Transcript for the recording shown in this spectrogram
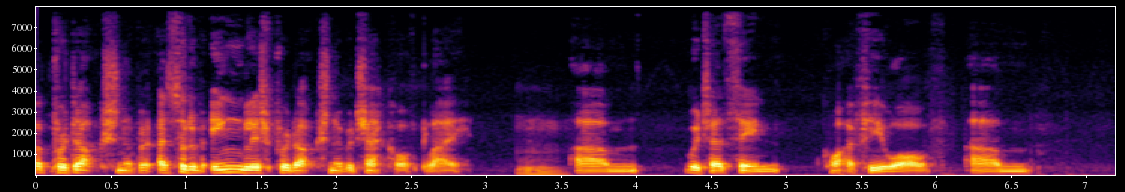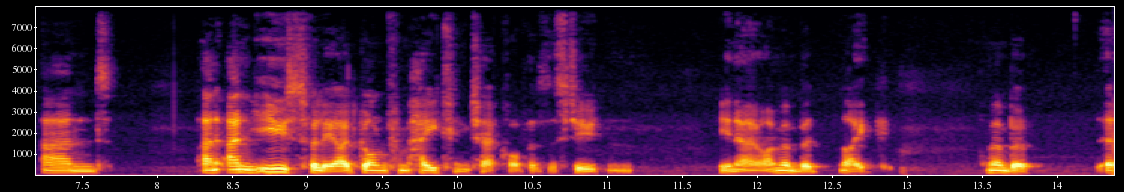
a production of a, a sort of English production of a Chekhov play, um, which I'd seen quite a few of, um, and and and usefully, I'd gone from hating Chekhov as a student. You know, I remember like I remember uh,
